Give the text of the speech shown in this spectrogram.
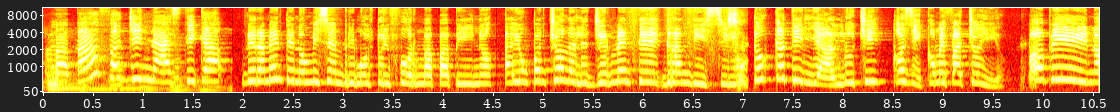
Papà fa ginnastica. Veramente non mi sembri molto in forma, papino. Hai un pancione leggermente grandissimo. Sol- Toccati gli alluci, così come faccio io. Papino,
